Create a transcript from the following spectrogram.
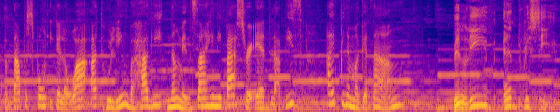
Katatapos pong ikalawa at huling bahagi ng mensahe ni Pastor Ed Lapiz ay pinamagatang Believe and receive.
